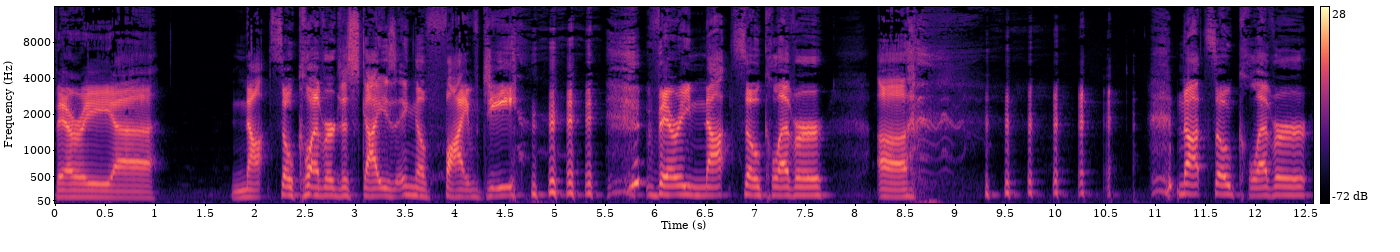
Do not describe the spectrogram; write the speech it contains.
Very uh, not so clever disguising of 5G. Very not so clever. Uh, not so clever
